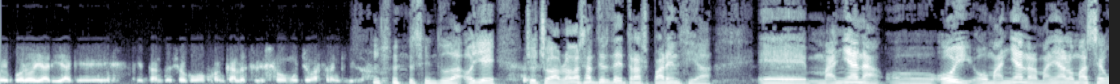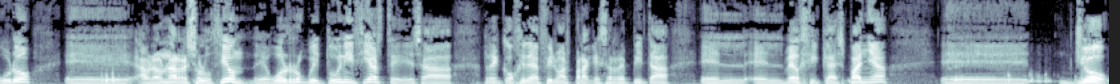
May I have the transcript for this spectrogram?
hoy por hoy haría que, tanto yo como Juan Carlos estuviésemos mucho más tranquilos. Sin duda. Oye, Chucho, hablabas antes de transparencia. Eh, mañana, o hoy o mañana, mañana lo más seguro, eh, habrá una resolución de World Rugby. Tú iniciaste esa recogida de firmas para que se repita el, el Bélgica-España. Eh, yo,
